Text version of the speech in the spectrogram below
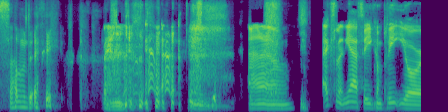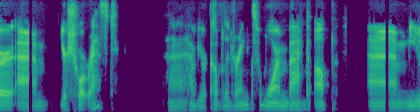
Someday. um, excellent. Yeah, so you complete your um your short rest. Uh, have your couple of drinks, warm back up. Um, you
